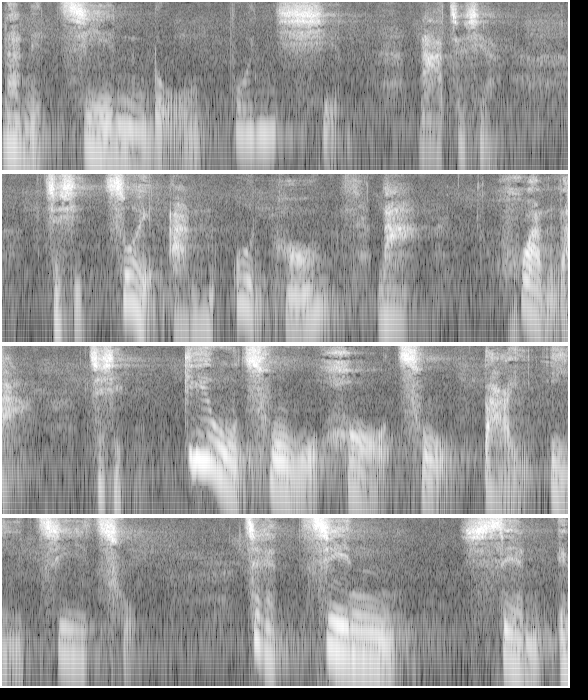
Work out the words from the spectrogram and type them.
咱的真如本性。那这些就是最安稳吼，那法啦，就是救处护处大义之处，这个真善的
